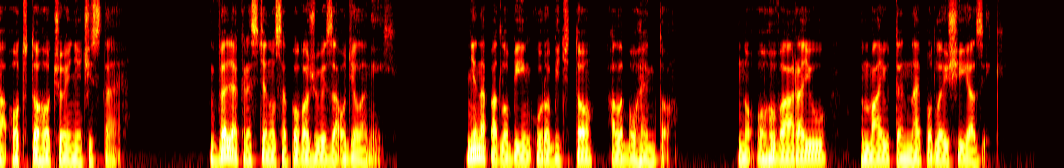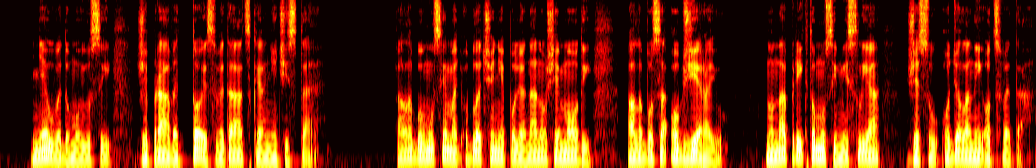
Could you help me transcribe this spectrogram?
a od toho, čo je nečisté. Veľa kresťanov sa považuje za oddelených. Nenapadlo by im urobiť to alebo hento. No ohovárajú, majú ten najpodlejší jazyk. Neuvedomujú si, že práve to je svetácké a nečisté. Alebo musia mať oblečenie podľa nanošej módy, alebo sa obžierajú, no napriek tomu si myslia, že sú oddelení od sveta.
